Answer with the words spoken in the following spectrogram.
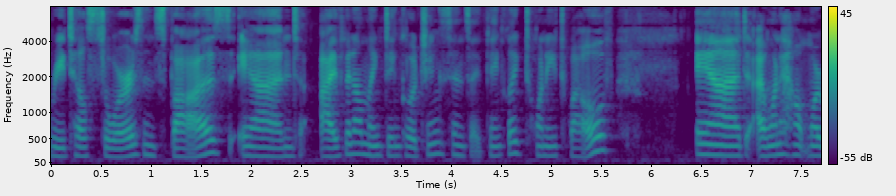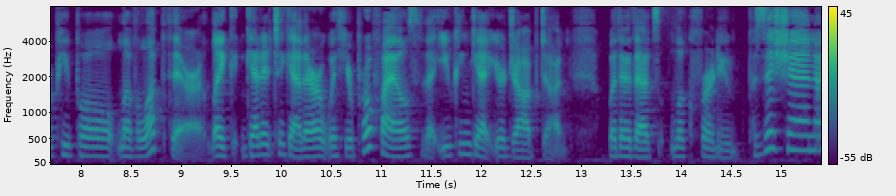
retail stores and spas. And I've been on LinkedIn coaching since I think like 2012 and I want to help more people level up there. Like get it together with your profile so that you can get your job done. Whether that's look for a new position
